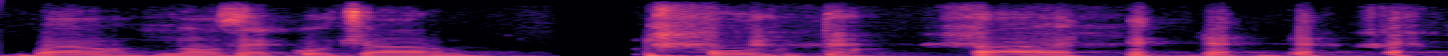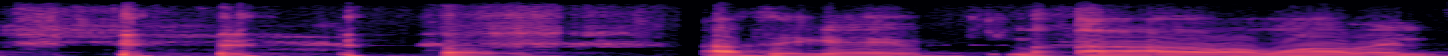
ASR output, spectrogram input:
Bueno, no se escucharon. Punto. ¿sabes? Así que nada, vamos a ver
